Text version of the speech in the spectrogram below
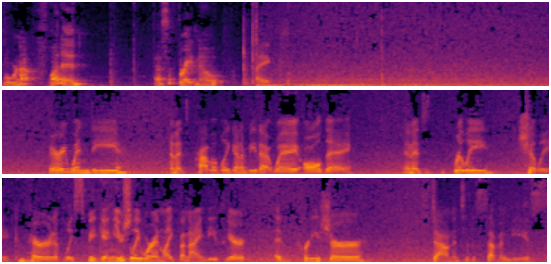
Well, we're not flooded. That's a bright note. Like, very windy, and it's probably gonna be that way all day. And it's really chilly, comparatively speaking. Usually we're in like the 90s here. I'm pretty sure it's down into the 70s.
